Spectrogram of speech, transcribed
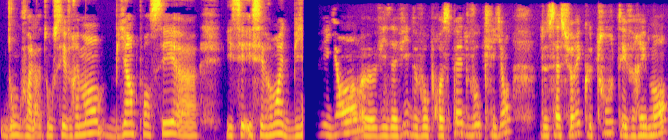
Donc voilà, donc c'est vraiment bien pensé euh, et c'est vraiment être bienveillant vis-à-vis de vos prospects, de vos clients, de s'assurer que tout est vraiment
